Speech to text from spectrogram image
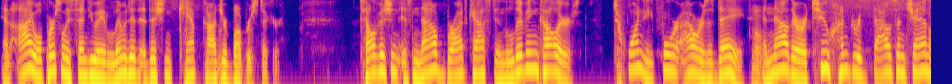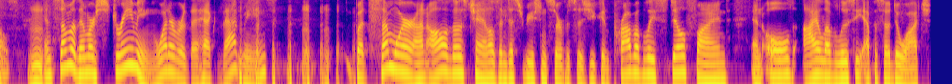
And I will personally send you a limited edition Camp Codger bumper sticker. Television is now broadcast in living colors 24 hours a day. Oh. And now there are 200,000 channels. Mm. And some of them are streaming, whatever the heck that means. but somewhere on all of those channels and distribution services, you can probably still find an old I Love Lucy episode to watch.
